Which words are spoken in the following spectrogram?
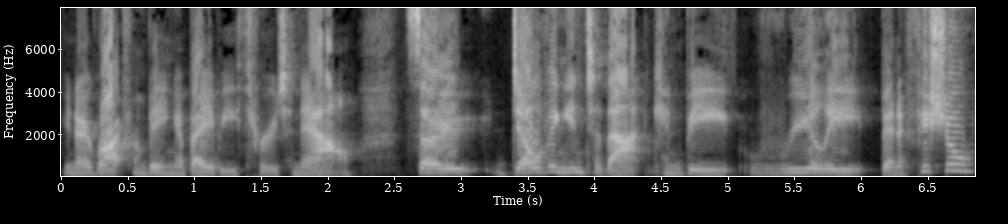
you know right from being a baby through to now. So delving into that can be really beneficial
